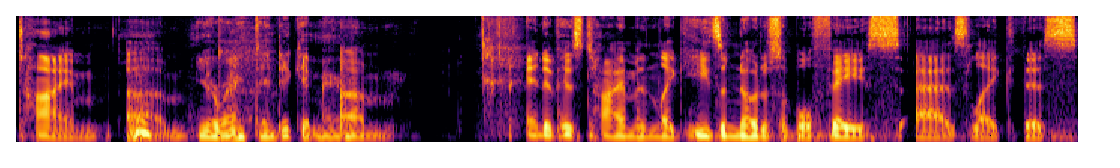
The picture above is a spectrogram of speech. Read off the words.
time. Um, You're right. They did get married. end of his time and like he's a noticeable face as like this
